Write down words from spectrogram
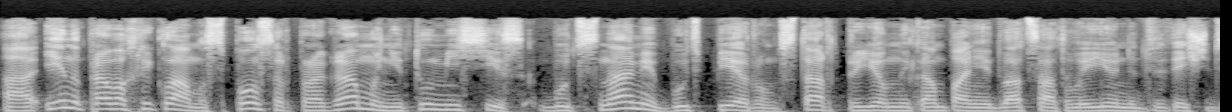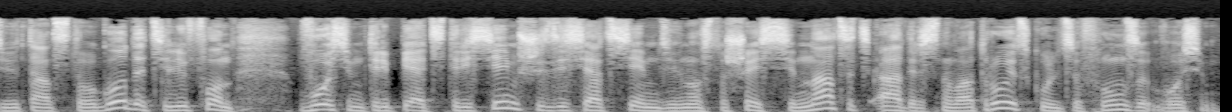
А, И на правах рекламы спонсор программы «Не ту миссис». Будь с нами, будь первым. Старт приемной кампании 20 июня 2019 года. Телефон 83537 67 96 17. Адрес Новотроицк, улица Фрунзе, 8.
